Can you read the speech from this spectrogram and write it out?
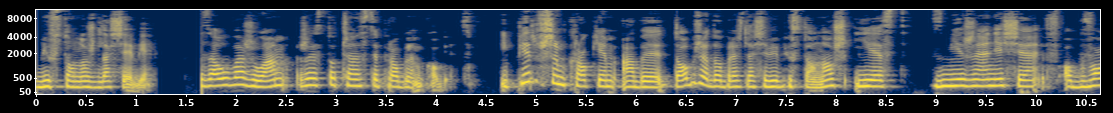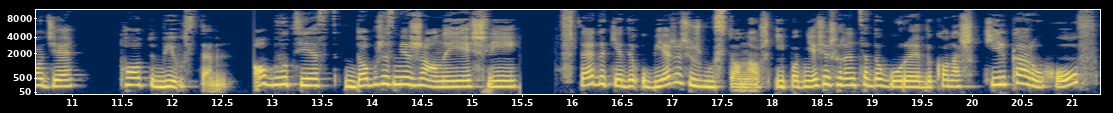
biustonosz dla siebie. Zauważyłam, że jest to częsty problem kobiet. I pierwszym krokiem, aby dobrze dobrać dla siebie biustonosz, jest zmierzenie się w obwodzie pod biustem. Obwód jest dobrze zmierzony, jeśli wtedy, kiedy ubierzesz już biustonosz i podniesiesz ręce do góry, wykonasz kilka ruchów,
